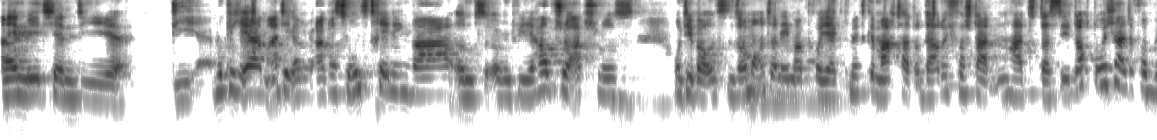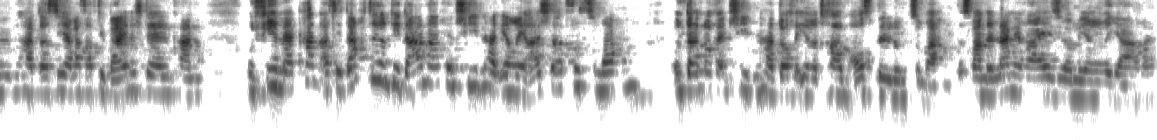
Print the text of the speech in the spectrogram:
ein Mädchen, die die wirklich eher im Anti-Aggressionstraining war und irgendwie Hauptschulabschluss und die bei uns ein Sommerunternehmerprojekt mitgemacht hat und dadurch verstanden hat, dass sie doch Durchhaltevermögen hat, dass sie ja was auf die Beine stellen kann und viel mehr kann, als sie dachte und die danach entschieden hat, ihren Realschulabschluss zu machen und dann noch entschieden hat, doch ihre Traumausbildung zu machen. Das war eine lange Reise über mehrere Jahre.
